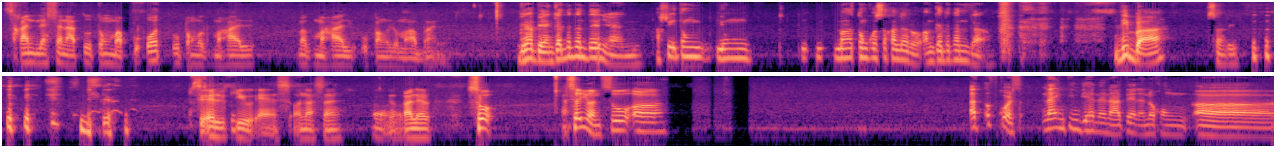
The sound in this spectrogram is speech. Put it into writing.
Sa kanila siya natutong mapuot upang magmahal, magmahal upang lumaban. Grabe, ang ganda-ganda niyan. Actually, itong yung mga tungkol sa kalaro, ang ganda-ganda. 'Di ba? Sorry. si LQS o nasa uh, kalaro. So, so yun. So, uh, at of course, naintindihan na natin ano kung uh,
